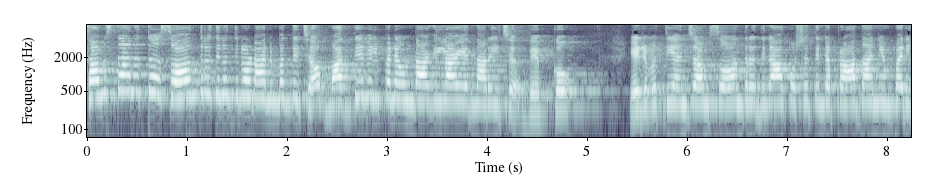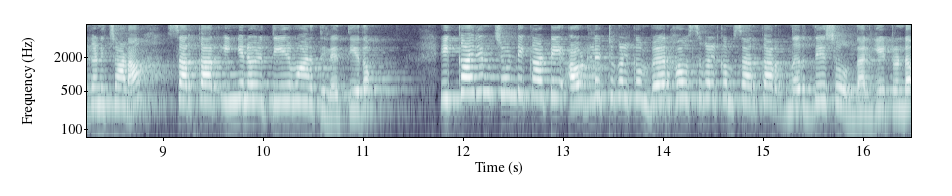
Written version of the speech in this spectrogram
സംസ്ഥാനത്ത് സ്വാതന്ത്ര്യദിനത്തിനോടനുബന്ധിച്ച് മദ്യവിൽപ്പന ഉണ്ടാകില്ല എന്നറിയിച്ച് വെബ്കോ എഴുപത്തിയഞ്ചാം സ്വാതന്ത്ര്യ ദിനാഘോഷത്തിന്റെ പ്രാധാന്യം പരിഗണിച്ചാണ് സർക്കാർ ഇങ്ങനെ ഒരു തീരുമാനത്തിലെത്തിയത്. ഇക്കാര്യം ചൂണ്ടിക്കാട്ടി ഔട്ട്ലെറ്റുകൾക്കും വെയർഹൌസുകൾക്കും സർക്കാർ നിർദ്ദേശവും നൽകിയിട്ടുണ്ട്.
